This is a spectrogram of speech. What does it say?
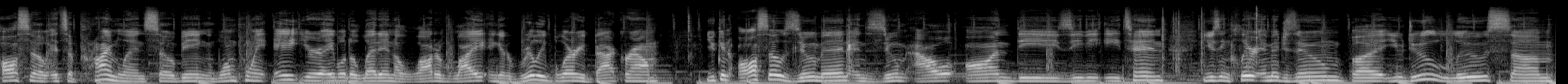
Also, it's a prime lens, so being 1.8, you're able to let in a lot of light and get a really blurry background. You can also zoom in and zoom out on the ZV-E10 using clear image zoom, but you do lose some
